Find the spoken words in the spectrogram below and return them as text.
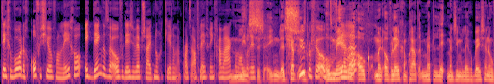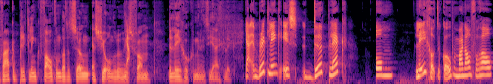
Tegenwoordig officieel van Lego. Ik denk dat we over deze website nog een keer een aparte aflevering gaan maken. Want Minstens er één. Het is gaat- super veel over Hoe te meer we ook met over Lego gaan praten met mensen die met Lego bezig zijn, hoe vaker prikkelink valt, omdat het zo'n essentieel onderdeel is van de Lego community eigenlijk. Ja, en Bricklink is dé plek om Lego te kopen, maar dan vooral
